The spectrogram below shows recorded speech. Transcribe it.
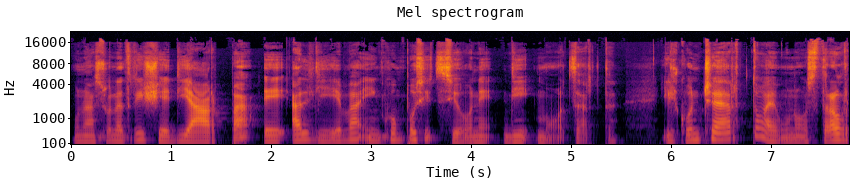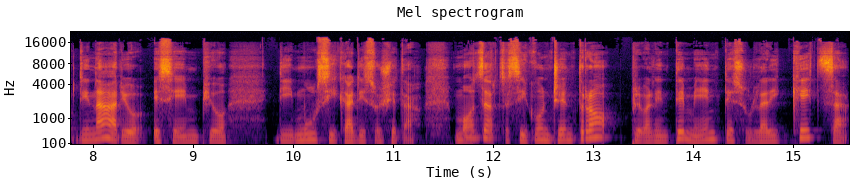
una suonatrice di arpa e allieva in composizione di Mozart. Il concerto è uno straordinario esempio di musica di società. Mozart si concentrò prevalentemente sulla ricchezza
